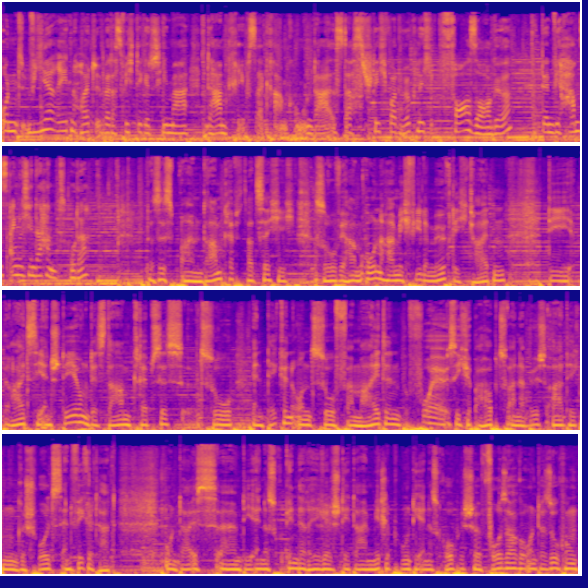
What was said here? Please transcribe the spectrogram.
Und wir reden heute über das wichtige Thema Darmkrebserkrankung. Und da ist das Stichwort wirklich Vorsorge, denn wir haben es eigentlich in der Hand, oder? Das ist beim Darmkrebs tatsächlich so. Wir haben unheimlich viele Möglichkeiten, die bereits die Entstehung des Darmkrebses zu entdecken und zu vermeiden, bevor er sich überhaupt zu einer bösartigen Geschwulst entwickelt hat. Und da ist äh, die Endos in der Regel steht da im Mittelpunkt die endoskopische Vorsorgeuntersuchung,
